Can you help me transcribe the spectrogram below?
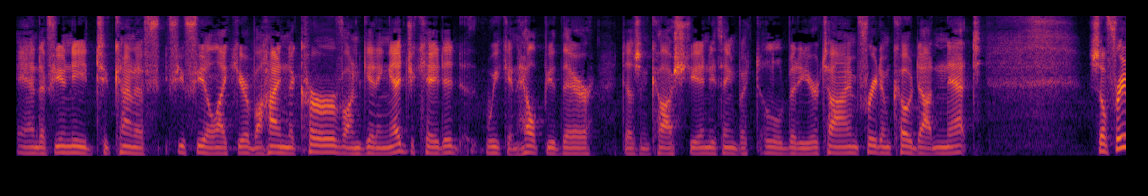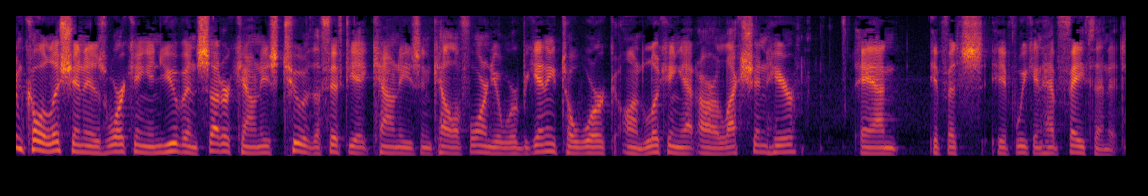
And if you need to kind of, if you feel like you're behind the curve on getting educated, we can help you there. Doesn't cost you anything but a little bit of your time. FreedomCo.net. So, Freedom Coalition is working in Yuba and Sutter counties, two of the 58 counties in California. We're beginning to work on looking at our election here, and if it's if we can have faith in it.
